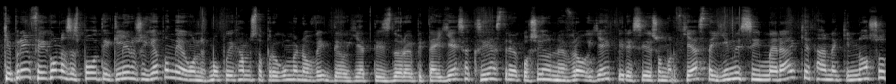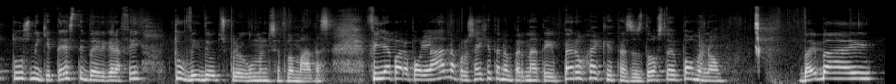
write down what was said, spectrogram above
Και πριν φύγω, να σας πω ότι η κλήρωση για τον διαγωνισμό που είχαμε στο προηγούμενο βίντεο για τις δωροεπιταγές αξίας 300 ευρώ για υπηρεσίες ομορφιάς θα γίνει σήμερα και θα ανακοινώσω τους νικητές στην περιγραφή του βίντεο της προηγούμενης εβδομάδας. Φιλιά πάρα πολλά, να προσέχετε να περνάτε υπέροχα και θα σας δώσω το επόμενο. Bye bye!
